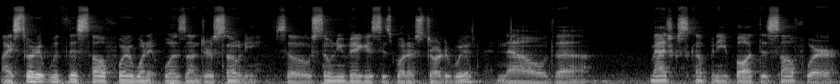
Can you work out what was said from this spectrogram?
I started with this software when it was under Sony. So Sony Vegas is what I started with. Now the Magix company bought this software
